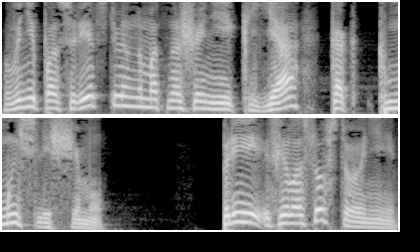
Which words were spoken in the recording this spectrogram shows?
в непосредственном отношении к «я», как к мыслящему. При философствовании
